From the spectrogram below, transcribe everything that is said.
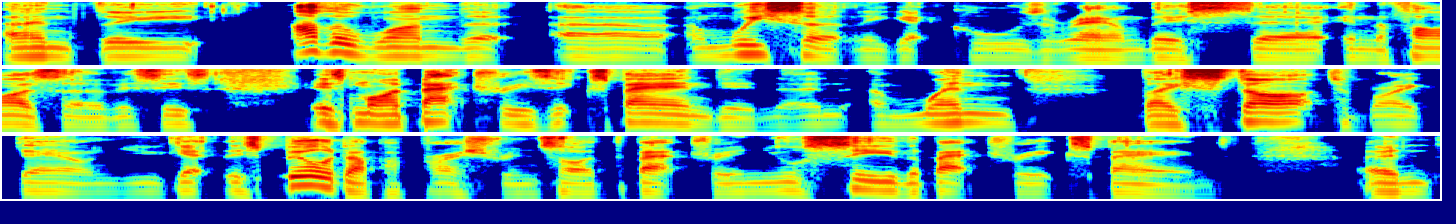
And the other one that, uh, and we certainly get calls around this uh, in the fire service is, is my battery's expanding. And, and when they start to break down, you get this buildup of pressure inside the battery and you'll see the battery expand. And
